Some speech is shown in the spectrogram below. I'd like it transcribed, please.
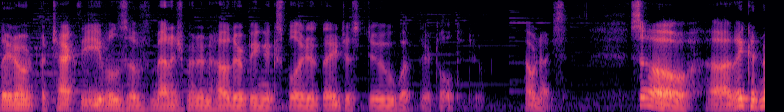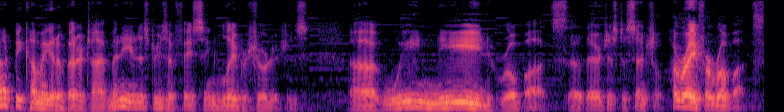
they don't attack the evils of management and how they're being exploited. They just do what they're told to do. How nice. So, uh, they could not be coming at a better time. Many industries are facing labor shortages. Uh, we need robots. Uh, they're just essential. Hooray for robots.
